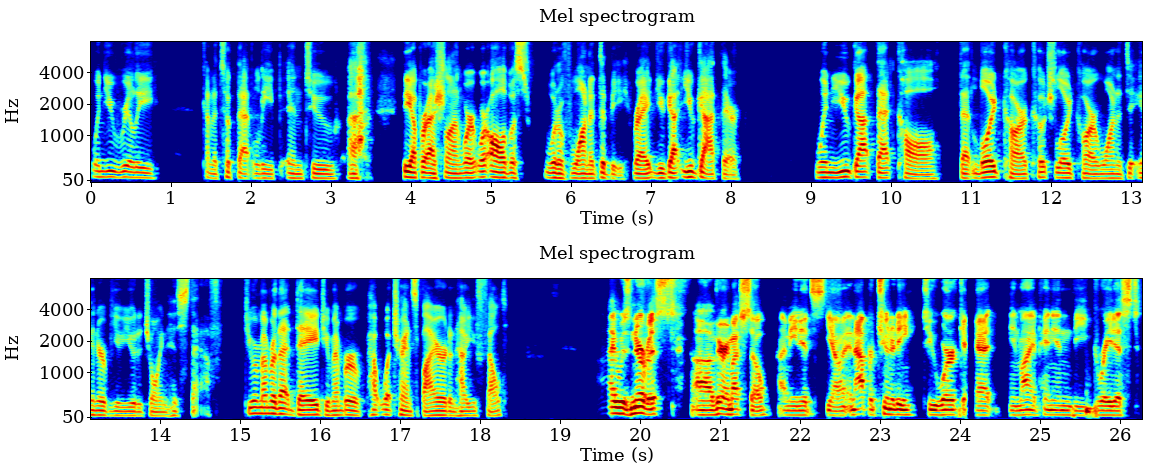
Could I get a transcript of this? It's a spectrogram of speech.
when you really kind of took that leap into uh, the upper echelon where, where all of us would have wanted to be, right? You got you got there. When you got that call that Lloyd Carr, Coach Lloyd Carr, wanted to interview you to join his staff. Do you remember that day? Do you remember how, what transpired and how you felt? I was nervous, uh, very much so. I mean, it's you know an opportunity to work at, in my opinion, the greatest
